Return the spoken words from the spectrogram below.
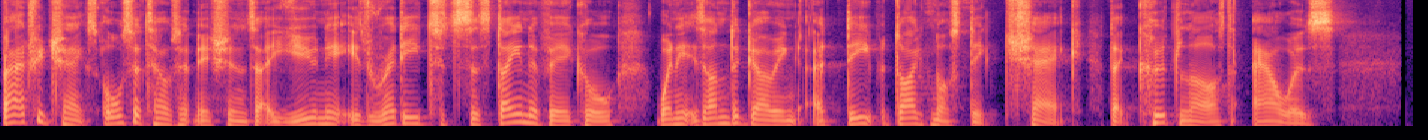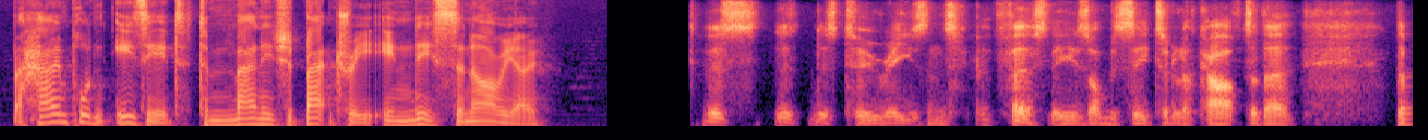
Battery checks also tell technicians that a unit is ready to sustain a vehicle when it is undergoing a deep diagnostic check that could last hours. But how important is it to manage the battery in this scenario? There's there's two reasons. Firstly, is obviously to look after the the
